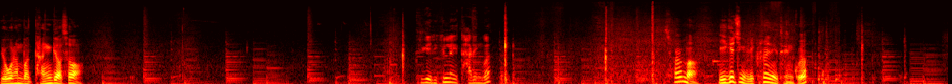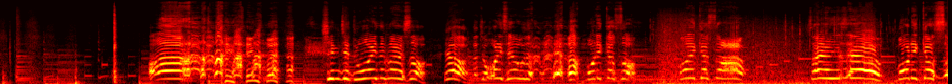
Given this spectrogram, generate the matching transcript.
요걸 한번 당겨서 그게 리클랭이 다른 거야? 설마 이게 지금 리클라이닝 된 거야? 아! 된 거야. 심지어 누워 있는 거였어. 야, 나 저 허리 세우고 야, 머리 꼈어. 머리 꼈어. 살려주세요. 머리 꼈어.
